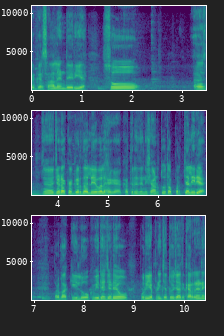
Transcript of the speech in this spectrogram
ਘੱਗਰ ਸਾਹ ਲੈਣ ਦੇ ਰਹੀ ਹੈ। ਸੋ ਜਿਹੜਾ ਘੱਗਰ ਦਾ ਲੈਵਲ ਹੈਗਾ ਖਤਰੇ ਦੇ ਨਿਸ਼ਾਨ ਤੋਂ ਤਾਂ ਉੱਪਰ ਚੱਲ ਹੀ ਰਿਹਾ। ਪਰ ਬਾਕੀ ਲੋਕ ਵੀ ਨੇ ਜਿਹੜੇ ਉਹ ਪੂਰੀ ਆਪਣੀ ਜਦੋਜਹਿਦ ਕਰ ਰਹੇ ਨੇ।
